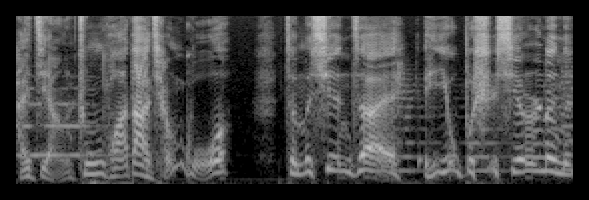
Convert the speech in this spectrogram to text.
还讲中华大强国，怎么现在又不实行了呢？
